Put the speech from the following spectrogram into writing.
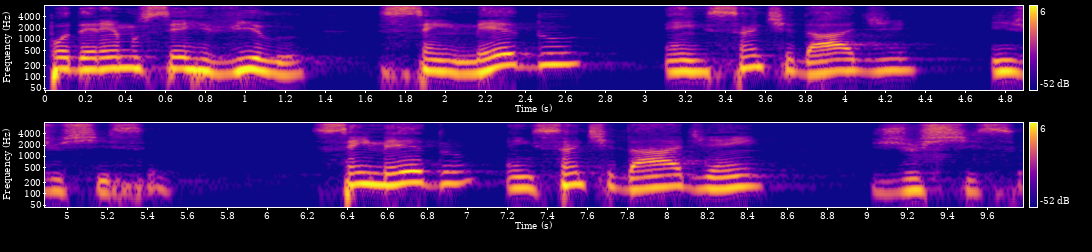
poderemos servi-lo sem medo, em santidade e justiça. Sem medo, em santidade e em justiça.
